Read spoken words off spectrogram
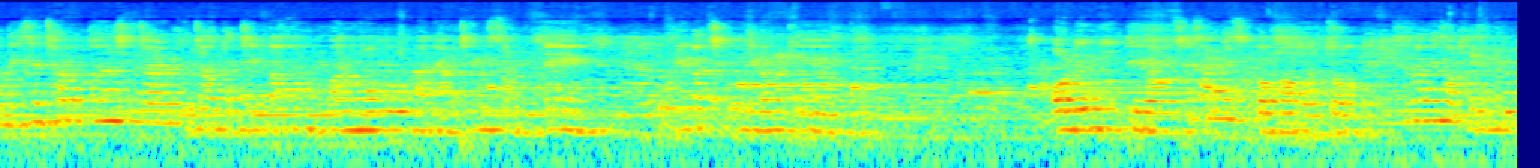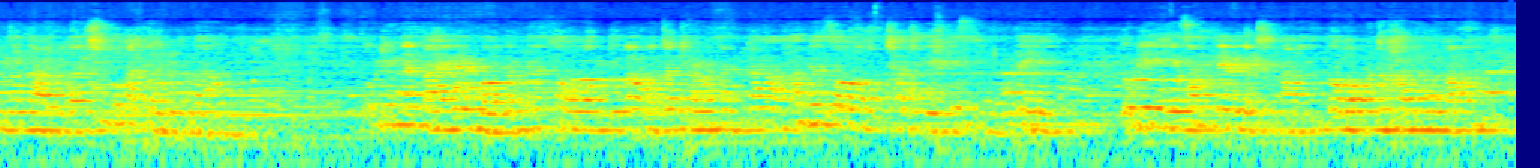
우리 새 차렸던 시절 그저 같이 있다는 것만으로도 마냥 재밌었는데 우리가 지금 이렇게 어른이 되어 세상에서 너가 먼저 세상에서 가장 좋은 아름다운 신부가 되었구나. 우리는 나이를 먹으면서 누가 먼저 결혼할까 하면서 자주 얘기했었는데 우리의 예상대로 역시나 너가 먼저 가는구나.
